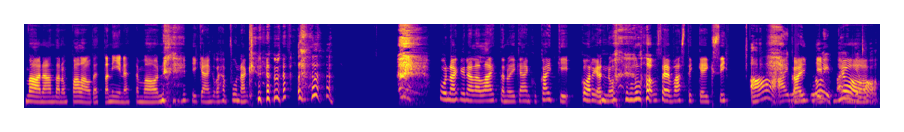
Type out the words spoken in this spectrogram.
mä oon antanut palautetta niin, että mä oon ikään kuin vähän punakynällä punakynällä laittanut ikään kuin kaikki korjannut lauseen vastikkeiksi. Aa, ai kaikki. noin päin, joo. joo.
